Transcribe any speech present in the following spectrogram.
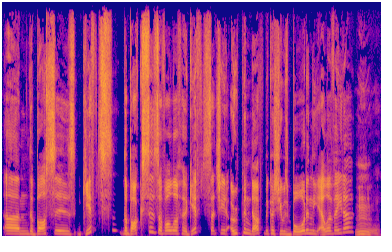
um, the boss's gifts, the boxes of all of her gifts that she had opened up because she was bored in the elevator, mm.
